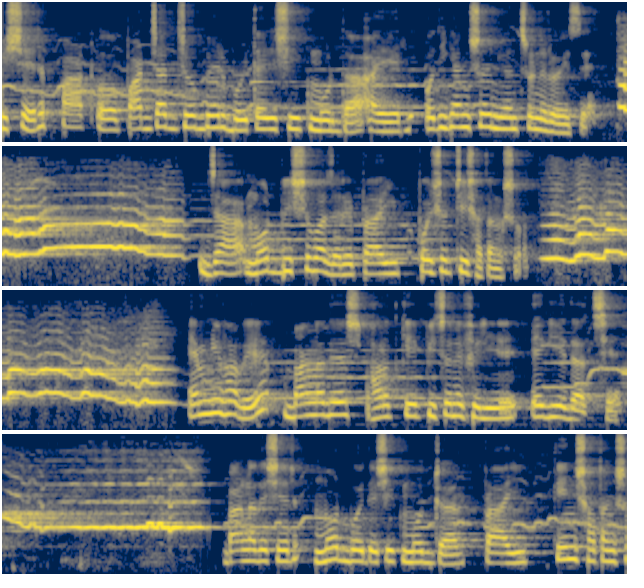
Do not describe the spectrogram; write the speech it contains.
বিশ্বের পাট ও পাটজাত দ্রব্যের বৈদেশিক মুদ্রা আয়ের অধিকাংশই নিয়ন্ত্রণে রয়েছে। যা মোট বিশ্ববাজারে প্রায় পঁয়ষট্টি শতাংশ। এমনিভাবে বাংলাদেশ ভারতকে পিছনে ফেলিয়ে এগিয়ে যাচ্ছে। বাংলাদেশের মোট বৈদেশিক মুদ্রার প্রায় তিন শতাংশ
